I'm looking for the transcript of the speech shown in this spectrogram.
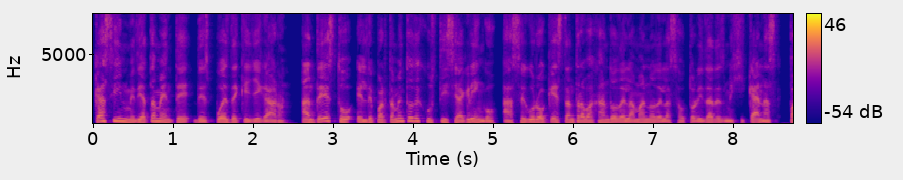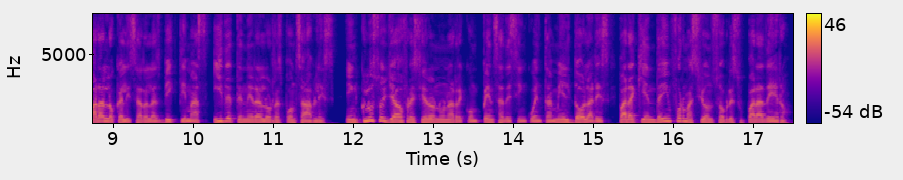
casi inmediatamente después de que llegaron. Ante esto, el Departamento de Justicia gringo aseguró que están trabajando de la mano de las autoridades mexicanas para localizar a las víctimas y detener a los responsables. Incluso ya ofrecieron una recompensa de 50 mil dólares para quien dé información sobre su paradero.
